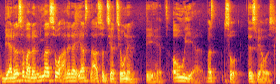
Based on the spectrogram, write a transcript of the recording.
wäre das aber dann immer so eine der ersten Assoziationen, die ich hätte. Oh yeah, was, so, das wäre was.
